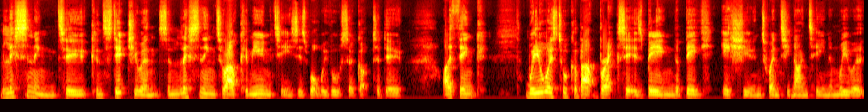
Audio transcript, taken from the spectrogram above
listening to constituents and listening to our communities is what we've also got to do. I think we always talk about Brexit as being the big issue in 2019, and we were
